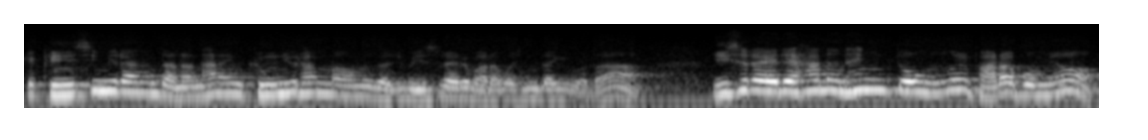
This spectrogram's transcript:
그 근심이라는 단어는 하나님 긍휼한 마음을 가지고 이스라엘을 바라보신다기보다 이스라엘의 하는 행동을 바라보며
